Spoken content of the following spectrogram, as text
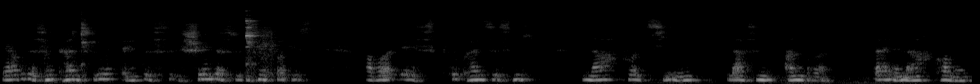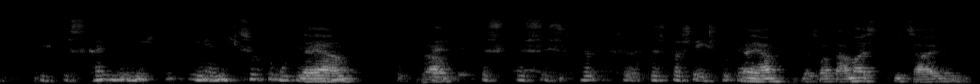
Ja, aber das kannst du, äh, das ist schön, dass du das nicht vergisst, aber es, du kannst es nicht nachvollziehen lassen, andere, deine Nachkommen. Das können die nicht, ihnen nicht zugemutet Ja, ja. werden. Klar. Äh, Das, das, ist für, für, das verstehst du, gell? Ja, ja, das war damals die Zeit. Und.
